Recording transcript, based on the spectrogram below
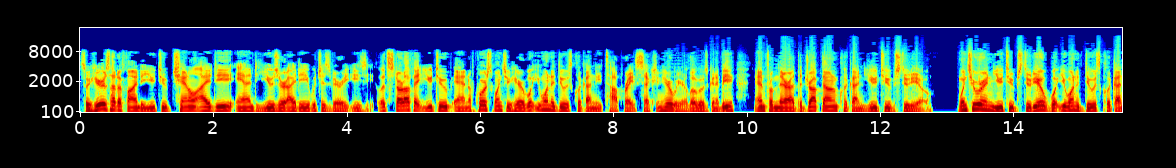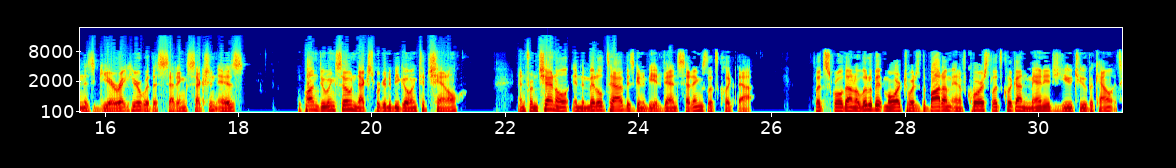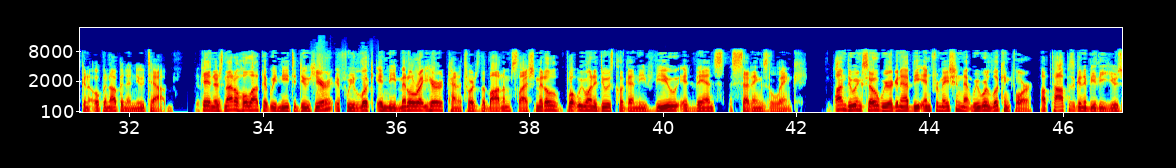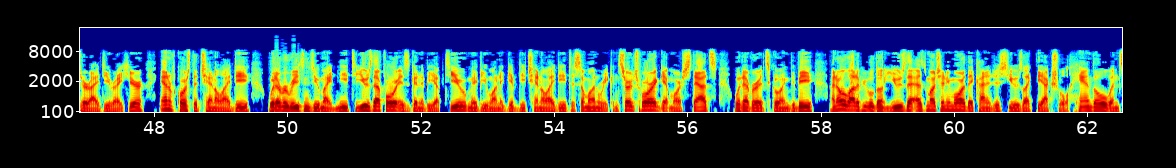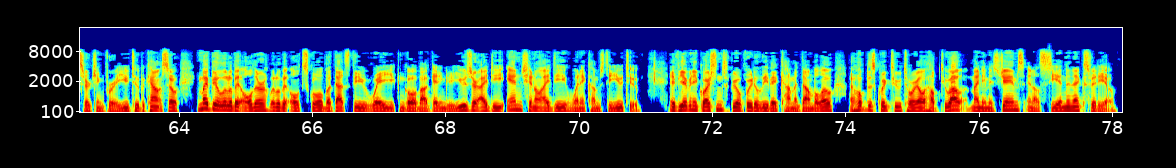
So here's how to find a YouTube channel ID and user ID, which is very easy. Let's start off at YouTube. And of course, once you're here, what you want to do is click on the top right section here where your logo is going to be. And from there at the drop down, click on YouTube Studio. Once you are in YouTube Studio, what you want to do is click on this gear right here where the settings section is. Upon doing so, next we're going to be going to channel. And from channel, in the middle tab is going to be advanced settings. Let's click that. Let's scroll down a little bit more towards the bottom. And of course, let's click on Manage YouTube Account. It's going to open up in a new tab. Okay, and there's not a whole lot that we need to do here. If we look in the middle right here, kind of towards the bottom slash middle, what we want to do is click on the View Advanced Settings link. On doing so, we are going to have the information that we were looking for. Up top is going to be the user ID right here, and of course the channel ID. Whatever reasons you might need to use that for is going to be up to you. Maybe you want to give the channel ID to someone where you can search for it, get more stats, whatever it's going to be. I know a lot of people don't use that as much anymore. They kind of just use like the actual handle when searching for a YouTube account. So it might be a little bit older, a little bit old school, but that's the way you can go about getting your user ID and channel ID when it comes to YouTube. If you have any questions, feel free to leave a comment down below. I hope this quick tutorial helped you out. My name is James, and I'll see you in the next video.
